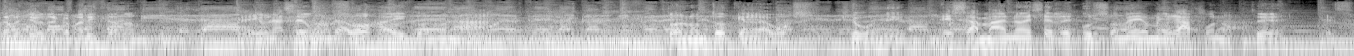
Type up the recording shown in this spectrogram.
Le metió una camarita, ¿no? Hay una segunda voz ahí con una con un toque en la voz. Qué bonito. Esa mano, ese recurso medio megáfono. Sí. Es-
